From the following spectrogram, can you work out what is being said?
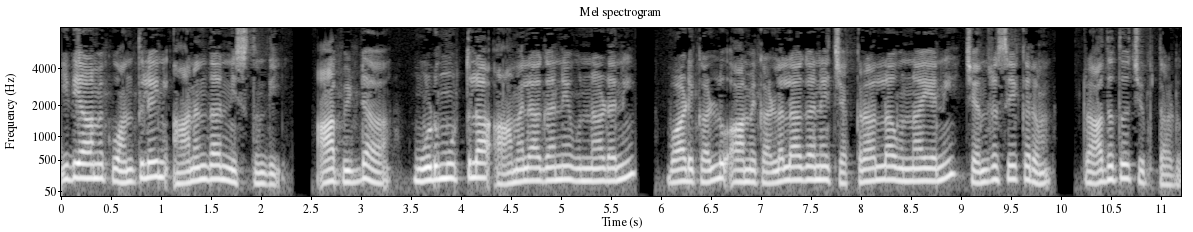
ఇది ఆమెకు అంతులేని ఆనందాన్నిస్తుంది. ఆ బిడ్డ మూడుమూర్తులా ఆమెలాగానే ఉన్నాడని వాడి కళ్ళు ఆమె కళ్ళలాగానే చక్రాల్లా ఉన్నాయని చంద్రశేఖరం రాధతో చెప్తాడు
